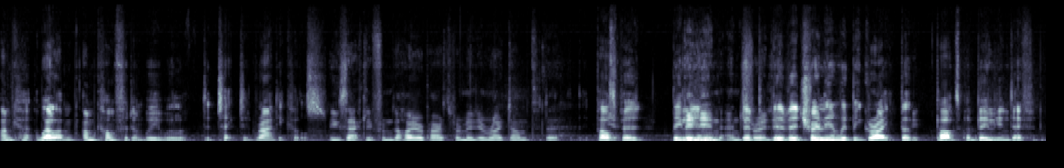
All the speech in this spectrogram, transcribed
I'm co- well, I'm, I'm confident we will have detected radicals. Exactly, from the higher parts per million right down to the. Parts per billion. Billion and the, trillion. Trillion would be great, but parts per billion definitely.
